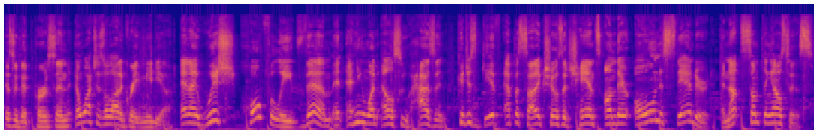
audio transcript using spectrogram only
is a good person and watches a lot of great media, and I wish, hopefully, them and anyone else who hasn't could just give episodic shows a chance on their own standard and not something else's.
